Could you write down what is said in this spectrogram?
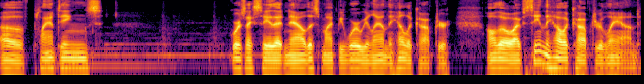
of plantings. Of course, I say that now. This might be where we land the helicopter. Although I've seen the helicopter land.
